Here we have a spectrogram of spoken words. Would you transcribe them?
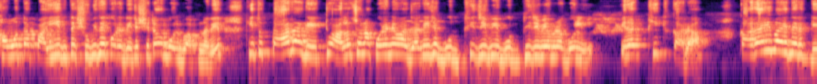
ক্ষমতা পাইয়ে দিতে সুবিধে করে দিয়েছে সেটাও বলব আপনাদের। কিন্তু তার আগে একটু আলোচনা করে নেওয়া যাক, এই যে বুদ্ধিজীবী বুদ্ধিজীবী আমরা বলি, এরা ঠিক কারা? কারাই বা এদেরকে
